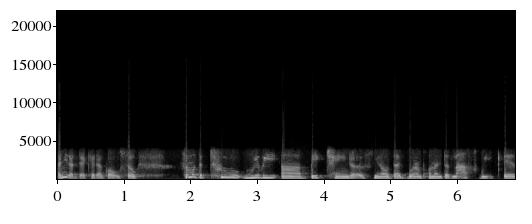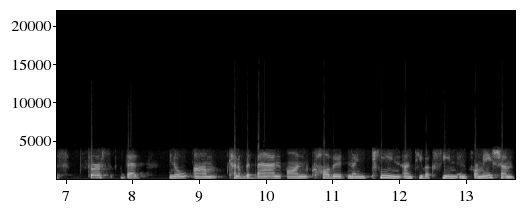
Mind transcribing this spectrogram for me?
I mean, a decade ago. So some of the two really uh, big changes, you know, that were implemented last week is first that you know, um, kind of the ban on COVID 19 anti vaccine information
